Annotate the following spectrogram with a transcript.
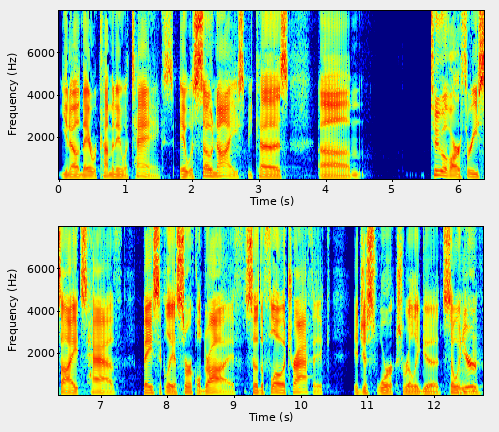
you know, they were coming in with tanks. It was so nice because um, two of our three sites have basically a circle drive, so the flow of traffic it just works really good. So when you're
